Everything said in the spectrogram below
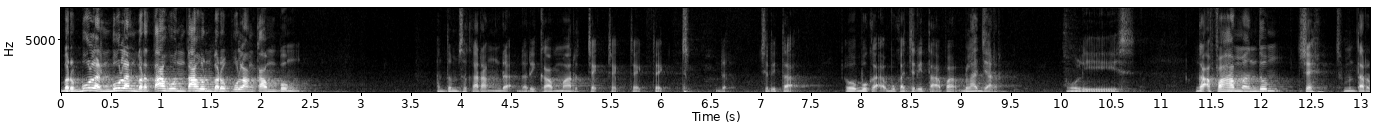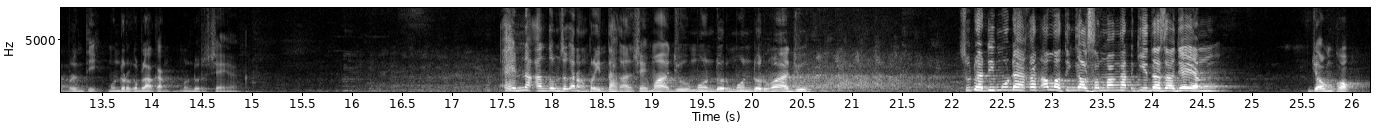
Berbulan-bulan, bertahun-tahun baru pulang kampung. Antum sekarang enggak dari kamar cek cek cek cek, cek cerita. Oh buka buka cerita apa? Belajar. Nulis. Enggak paham antum? Syekh, sebentar berhenti, mundur ke belakang, mundur Syekh. Enak antum sekarang perintahkan Syekh maju, mundur, mundur, maju. Sudah dimudahkan Allah, tinggal semangat kita saja yang jongkok.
